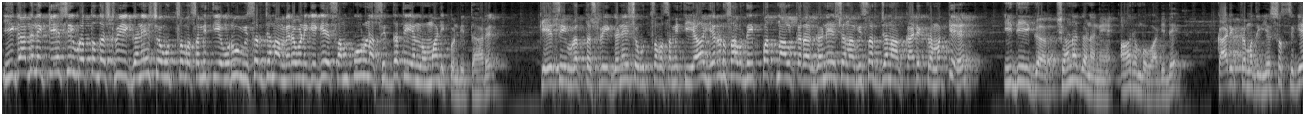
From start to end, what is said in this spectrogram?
ಈಗಾಗಲೇ ಕೆಸಿ ವೃತ್ತದ ಶ್ರೀ ಗಣೇಶ ಉತ್ಸವ ಸಮಿತಿಯವರು ವಿಸರ್ಜನಾ ಮೆರವಣಿಗೆಗೆ ಸಂಪೂರ್ಣ ಸಿದ್ಧತೆಯನ್ನು ಮಾಡಿಕೊಂಡಿದ್ದಾರೆ. ಕೆಸಿ ವೃತ್ತ ಶ್ರೀ ಗಣೇಶ ಉತ್ಸವ ಸಮಿತಿಯ ಎರಡು ಸಾವಿರದ ಇಪ್ಪತ್ನಾಲ್ಕರ ಗಣೇಶನ ವಿಸರ್ಜನಾ ಕಾರ್ಯಕ್ರಮಕ್ಕೆ ಇದೀಗ ಕ್ಷಣಗಣನೆ ಆರಂಭವಾಗಿದೆ. ಕಾರ್ಯಕ್ರಮದ ಯಶಸ್ಸಿಗೆ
